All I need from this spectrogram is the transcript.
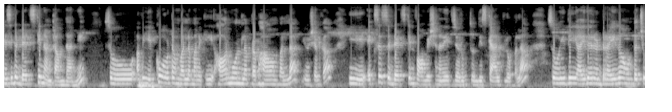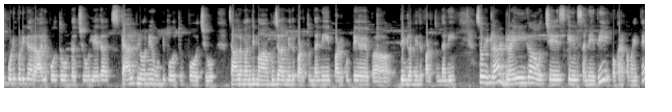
బేసిక్గా డెడ్ స్కిన్ అంటాం దాన్ని. సో అవి ఎక్కువ అవటం వల్ల మనకి హార్మోన్ల ప్రభావం వల్ల యూజువల్గా ఈ ఎక్సెస్ డెడ్ స్కిన్ ఫార్మేషన్ అనేది జరుగుతుంది స్కాల్ప్ లోపల. సో ఇది ఐదర్ డ్రైగా ఉండొచ్చు పొడి పొడిగా రాలిపోతూ ఉండొచ్చు లేదా స్కాల్ప్లోనే ఉండిపోతూ పోవచ్చు. చాలామంది మా భుజాల మీద పడుతుందని పడుకుంటే దీంట్ల మీద పడుతుందని. సో ఇట్లా డ్రైగా వచ్చే స్కేల్స్ అనేది ఒక రకమైతే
